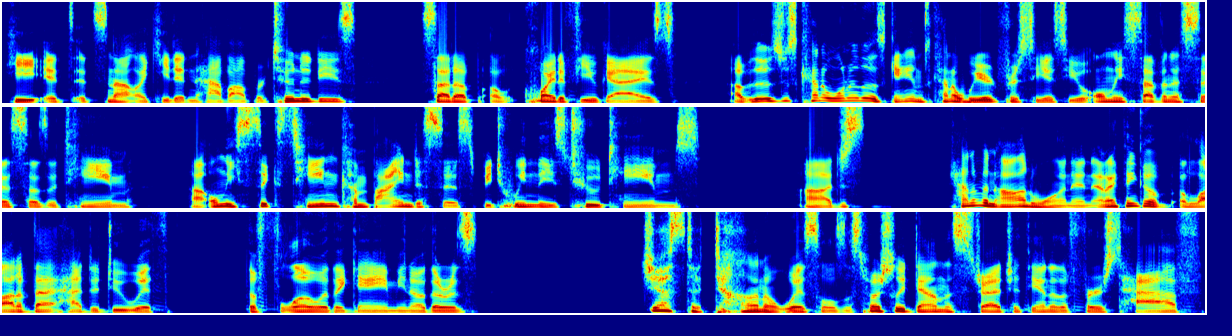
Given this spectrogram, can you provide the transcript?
He it, it's not like he didn't have opportunities set up a, quite a few guys. Uh, but it was just kind of one of those games, kind of weird for CSU. Only seven assists as a team, uh, only 16 combined assists between these two teams. Uh, just kind of an odd one. And, and I think a, a lot of that had to do with the flow of the game. You know, there was just a ton of whistles, especially down the stretch at the end of the first half.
